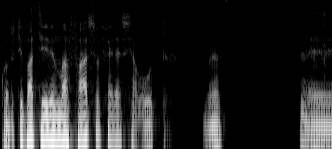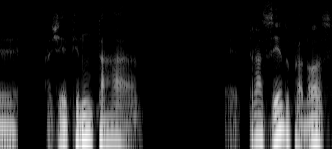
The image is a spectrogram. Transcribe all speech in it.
quando te baterem numa face, oferece a outra, né? é, a gente não está é, trazendo para nós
